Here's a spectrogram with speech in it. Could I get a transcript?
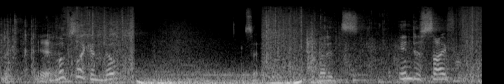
it. Yeah. It looks like a note, What's that? but it's indecipherable.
